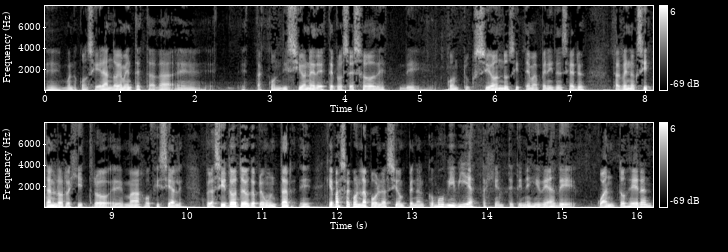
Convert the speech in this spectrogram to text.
eh, bueno, considerando obviamente esta, eh, estas condiciones de este proceso de, construcción de un sistema penitenciario, tal vez no existan los registros eh, más oficiales. Pero así todo tengo que preguntar, eh, ¿qué pasa con la población penal? ¿Cómo vivía esta gente? ¿Tienes ideas de cuántos eran?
